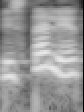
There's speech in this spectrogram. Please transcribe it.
пистолет.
